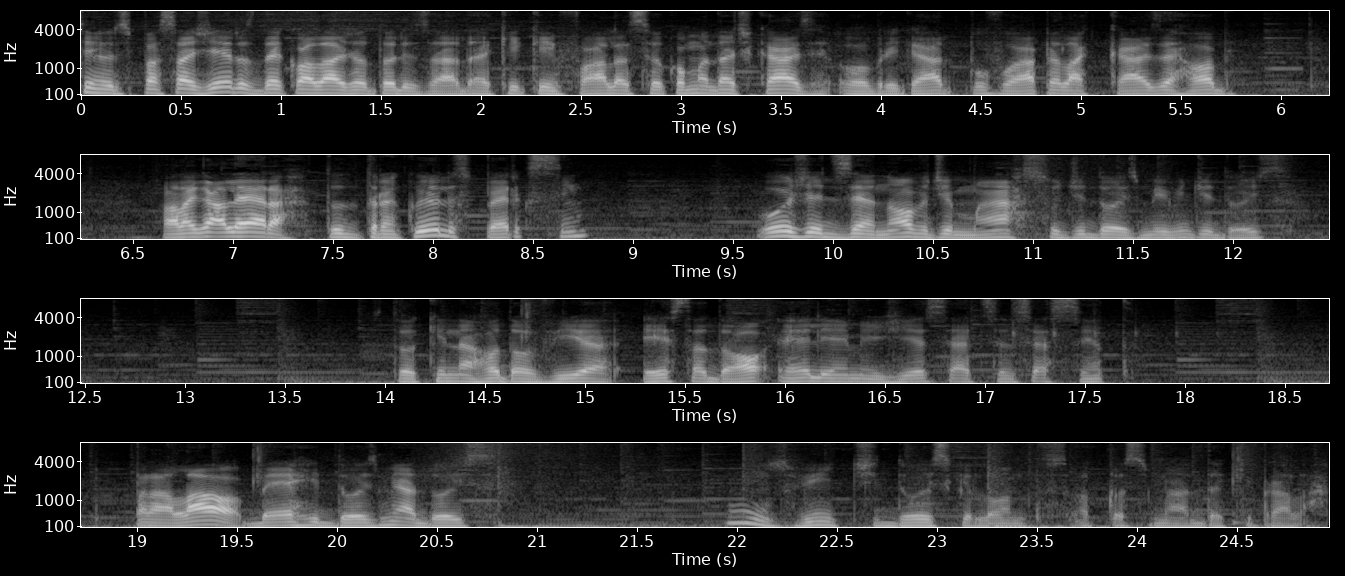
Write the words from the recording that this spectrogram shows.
Senhores passageiros, decolagem autorizada. Aqui quem fala é seu comandante Kaiser. Obrigado por voar pela Kaiser Hobby. Fala galera, tudo tranquilo? Espero que sim. Hoje é 19 de março de 2022. Estou aqui na rodovia estadual LMG 760. Para lá, ó, BR 262. Uns 22 quilômetros aproximado daqui para lá.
